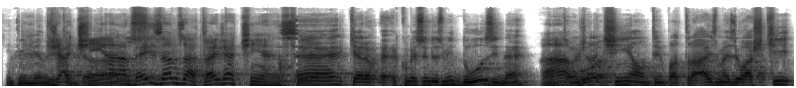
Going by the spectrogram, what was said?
quem tem menos de Já 30 tinha, anos. 10 anos atrás já tinha esse... É, que era, é, começou em 2012, né? Ah, então já boa. tinha há um tempo atrás, mas eu acho que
